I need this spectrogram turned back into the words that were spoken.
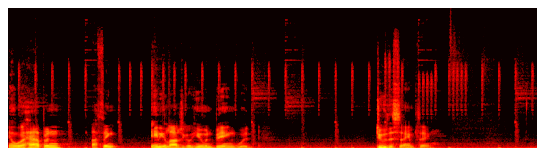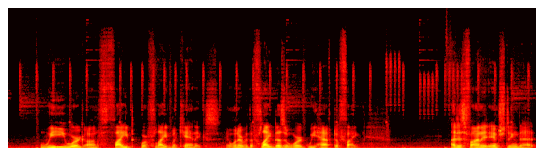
And what happened, I think any logical human being would do the same thing. We work on fight or flight mechanics. And whenever the flight doesn't work, we have to fight. I just find it interesting that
